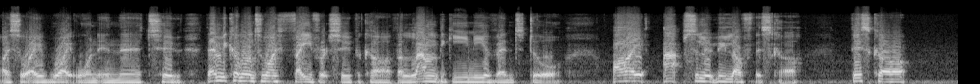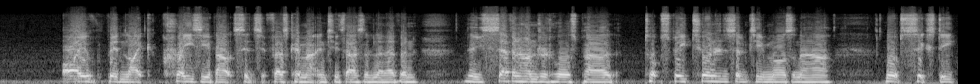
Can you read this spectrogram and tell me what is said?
I saw a white one in there too. Then we come on to my favourite supercar, the Lamborghini Aventador. I absolutely love this car. This car I've been like crazy about since it first came out in 2011. The 700 horsepower, top speed 217 miles an hour, 0 to 60,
